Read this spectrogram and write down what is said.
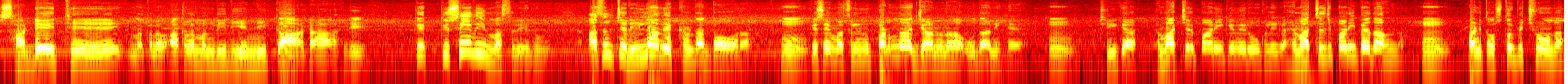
ਸਾਡੇ ਇੱਥੇ ਮਤਲਬ ਅਕਲਮੰਦੀ ਦੀ ਇੰਨੀ ਘਾਟ ਆ ਜੀ। ਕਿ ਕਿਸੇ ਵੀ ਮਸਲੇ ਨੂੰ ਅਸਲ 'ਚ ਰੀਲਾਂ ਵੇਖਣ ਦਾ ਦੌਰ ਆ। ਹੂੰ। ਕਿਸੇ ਮਸਲੇ ਨੂੰ ਪੜ੍ਹਨਾ ਜਾਣਨਾ ਉਹਦਾ ਨਹੀਂ ਹੈ। ਹੂੰ। ਠੀਕ ਹੈ? ਹਿਮਾਚਲ ਪਾਣੀ ਕਿਵੇਂ ਰੋਕ ਲੇਗਾ? ਹਿਮਾਚਲ 'ਚ ਪਾਣੀ ਪੈਦਾ ਹੁੰਦਾ। ਹੂੰ। ਪਾਣੀ ਤਾਂ ਉਸ ਤੋਂ ਪਿੱਛੋਂ ਆਉਂਦਾ।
